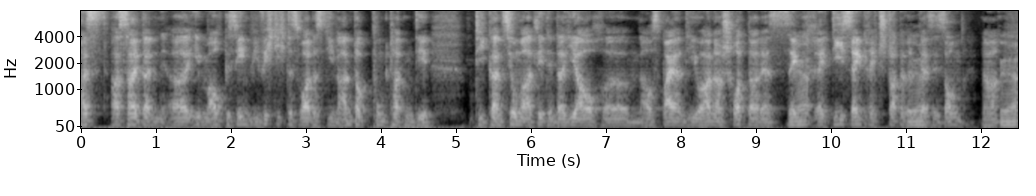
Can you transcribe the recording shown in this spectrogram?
Hast, hast halt dann äh, eben auch gesehen, wie wichtig das war, dass die einen Andockpunkt hatten, die, die ganz junge Athletin da hier auch ähm, aus Bayern, die Johanna Schrott da, der Senkrecht, ja. die Senkrechtstarterin ja. der Saison. Na? Ja.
